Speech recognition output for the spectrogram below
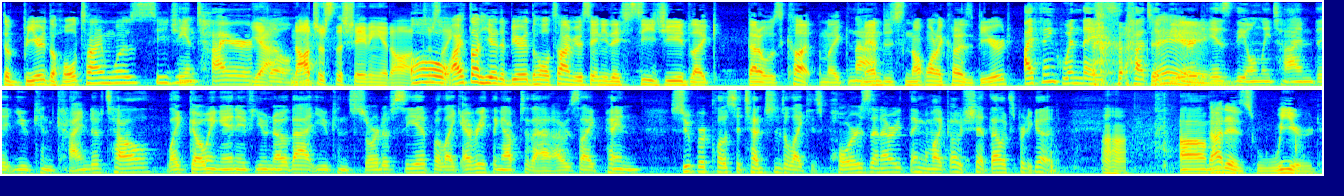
The beard the whole time was CG. the entire yeah, film. not just the shaving it off. oh, just like, I thought he had the beard the whole time. You were saying they CG'd like that it was cut. I'm like, Nah. man, does not want to cut his beard. I think when they cut the beard is the only time that you can kind of tell. Like going in, if you know that, you can sort of see it. But like everything up to that, I was like paying super close attention to like his pores and everything. I'm like, oh shit, that looks pretty good. uh huh. Um, That is weird.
